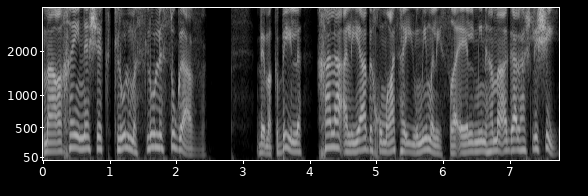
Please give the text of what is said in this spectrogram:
מערכי נשק תלול מסלול לסוגיו. במקביל, חלה עלייה בחומרת האיומים על ישראל מן המעגל השלישי,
